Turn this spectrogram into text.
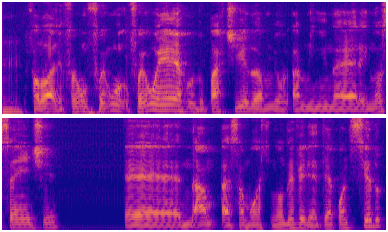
Hum. Falou: olha, foi um, foi, um, foi um erro do partido, a, a menina era inocente, é, a, essa morte não deveria ter acontecido,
